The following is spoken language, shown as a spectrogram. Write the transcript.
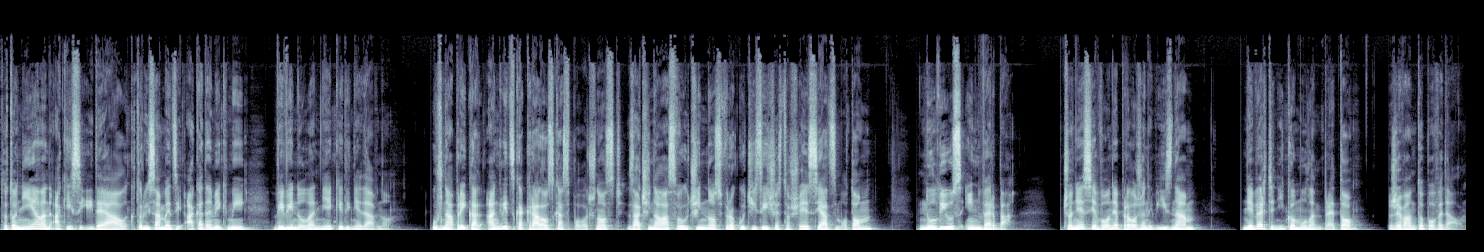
Toto nie je len akýsi ideál, ktorý sa medzi akademikmi vyvinul len niekedy nedávno. Už napríklad anglická kráľovská spoločnosť začínala svoju činnosť v roku 1660 s motom Nullius in verba, čo nesie voľne preložený význam Neverte nikomu len preto, že vám to povedal.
